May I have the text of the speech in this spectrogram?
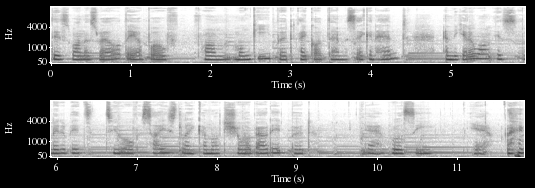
this one as well. They are both from Monki, but I got them secondhand. And the other one is a little bit too oversized, like I'm not sure about it, but yeah, we'll see. Yeah.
